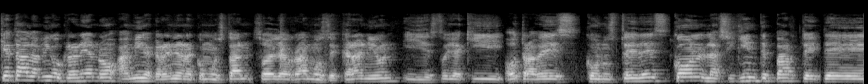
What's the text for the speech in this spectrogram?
¿Qué tal amigo craneano, amiga craneana, cómo están? Soy Leo Ramos de Cranion y estoy aquí otra vez con ustedes con la siguiente parte de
